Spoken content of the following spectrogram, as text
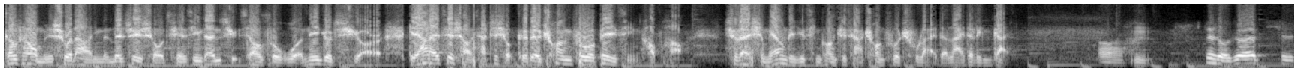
刚才我们说到你们的这首全新单曲叫做《我那个曲儿》，给大家来介绍一下这首歌的创作背景好不好？是在什么样的一个情况之下创作出来的？来的灵感？啊，嗯，这首歌其实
